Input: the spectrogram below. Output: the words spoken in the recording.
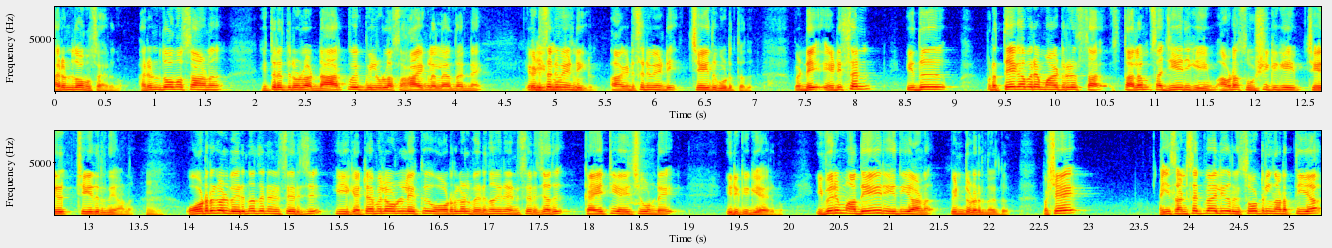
അരുൺ തോമസ് ആയിരുന്നു അരുൺ തോമസ് ആണ് ഇത്തരത്തിലുള്ള ഡാർക്ക് വെബിലുള്ള സഹായങ്ങളെല്ലാം തന്നെ എഡിസന് വേണ്ടി എഡിസന് വേണ്ടി ചെയ്തു കൊടുത്തത്. അപ്പം എഡിസൺ ഇത് പ്രത്യേകപരമായിട്ടൊരു സ്ഥലം സജ്ജീകരിക്കുകയും അവിടെ സൂക്ഷിക്കുകയും ചെയ്ത് ചെയ്തിരുന്നതാണ്. ഓർഡറുകൾ വരുന്നതിനനുസരിച്ച് ഈ കെറ്റാമെലോണിലേക്ക് ഓർഡറുകൾ വരുന്നതിനനുസരിച്ച് അത് കയറ്റി അയച്ചുകൊണ്ടേ ഇരിക്കുകയായിരുന്നു. ഇവരും അതേ രീതിയാണ് പിന്തുടരുന്നത്. പക്ഷേ ഈ സൺസെറ്റ് വാലി റിസോർട്ടിൽ നടത്തിയ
